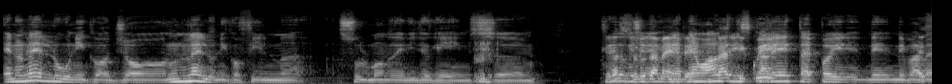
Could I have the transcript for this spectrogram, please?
E non è l'unico gioco, non è l'unico film sul mondo dei videogames. Credo che ce ne- Assolutamente. abbiamo altri in Infatti qui- scaletta e poi ne, ne parlerai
